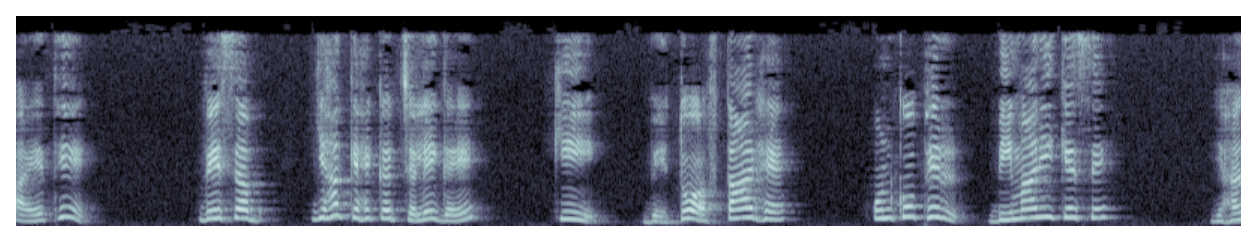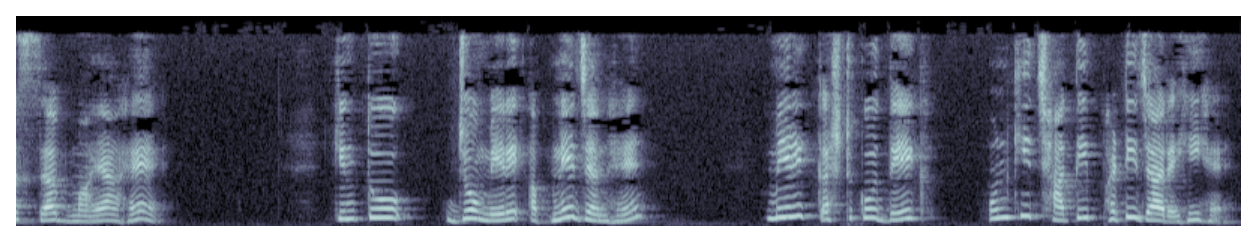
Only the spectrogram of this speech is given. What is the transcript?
आए थे, वे सब यह कहकर चले गए कि, वे तो अवतार है, उनको फिर बीमारी कैसे? यह सब माया है। किंतु जो मेरे अपने जन हैं, मेरे कष्ट को देख उनकी छाती फटी जा रही है।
